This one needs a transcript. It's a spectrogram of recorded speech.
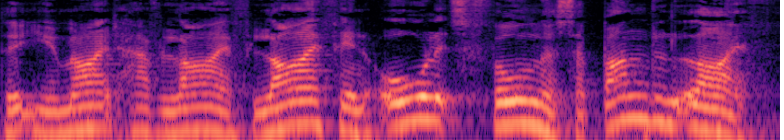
that you might have life, life in all its fullness, abundant life.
